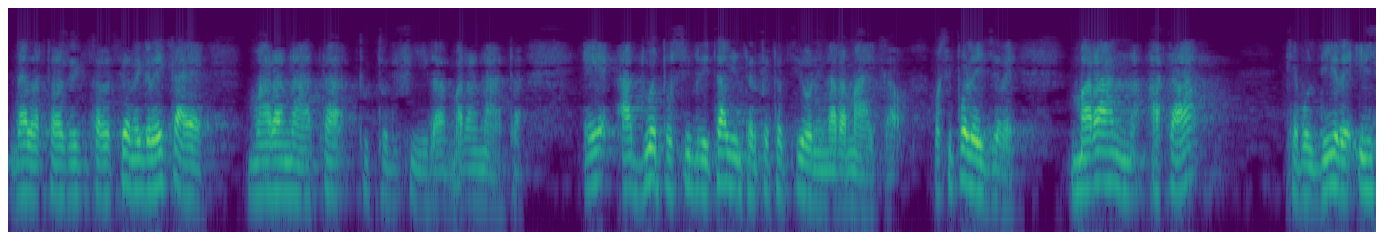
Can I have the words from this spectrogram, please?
nella traslazione greca è Maranata, tutto di fila, Maranata, e ha due possibilità di interpretazione in aramaica. O si può leggere Maran Ata, che vuol dire il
